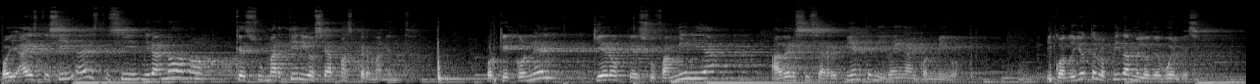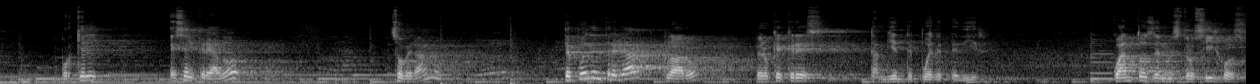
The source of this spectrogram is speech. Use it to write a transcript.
Oye, a este sí, a este sí. Mira, no, no. Que su martirio sea más permanente. Porque con él quiero que su familia a ver si se arrepienten y vengan conmigo. Y cuando yo te lo pida, me lo devuelves. Porque Él es el creador, soberano. ¿Te puede entregar? Claro. Pero ¿qué crees? También te puede pedir. ¿Cuántos de nuestros hijos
